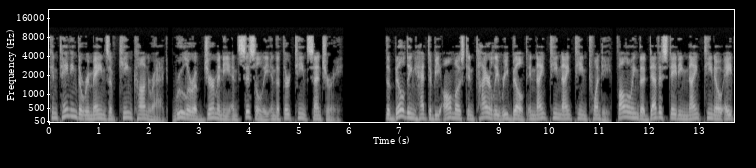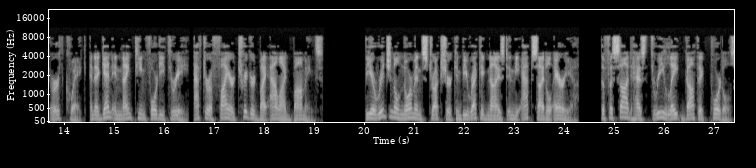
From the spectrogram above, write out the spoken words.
containing the remains of King Conrad, ruler of Germany and Sicily in the 13th century. The building had to be almost entirely rebuilt in 1919–20, following the devastating 1908 earthquake, and again in 1943, after a fire triggered by Allied bombings. The original Norman structure can be recognized in the apsidal area. The facade has three late Gothic portals,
